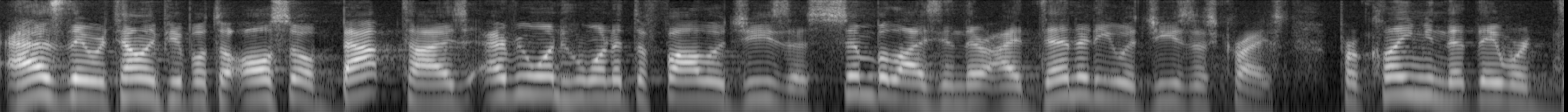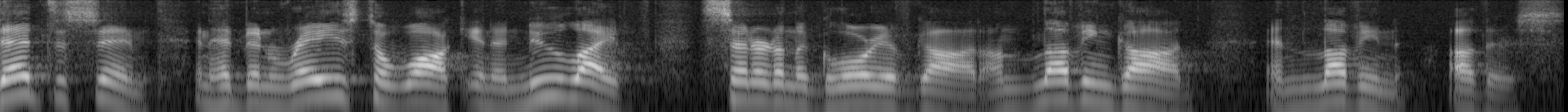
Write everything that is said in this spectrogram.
as they were telling people, to also baptize everyone who wanted to follow Jesus, symbolizing their identity with Jesus Christ, proclaiming that they were dead to sin and had been raised to walk in a new life centered on the glory of God, on loving God and loving others.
